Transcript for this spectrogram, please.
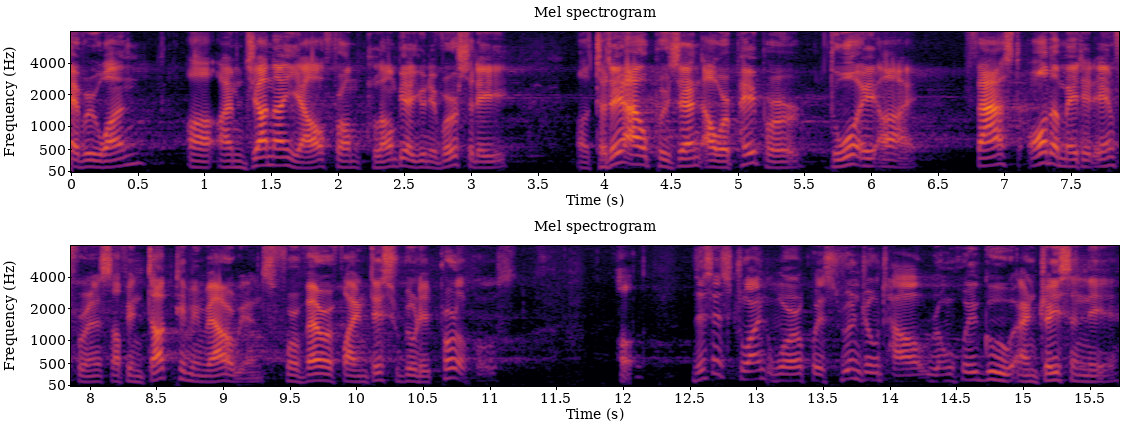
everyone. Uh, I'm Jianan Yao from Columbia University. Uh, today, I'll present our paper, DuoAI, Fast Automated Inference of Inductive Invariants for Verifying Distributed Protocols. Uh, this is joint work with Runzhou Tao, Ronghui Gu, and Jason Nieh.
